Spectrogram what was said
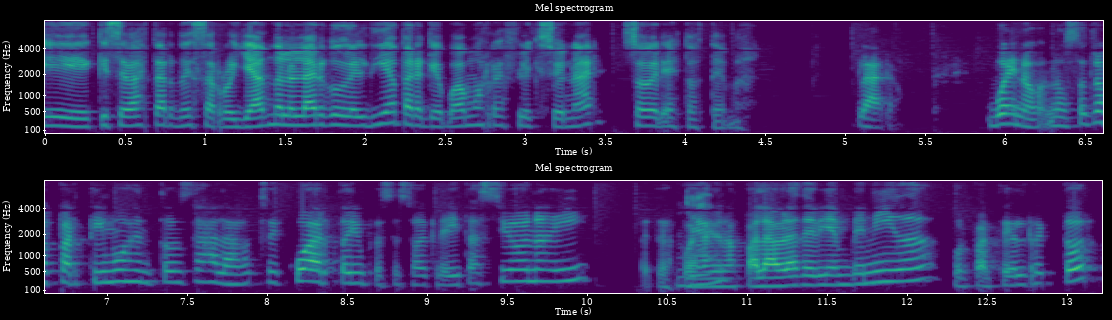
Eh, que se va a estar desarrollando a lo largo del día para que podamos reflexionar sobre estos temas. Claro. Bueno, nosotros partimos entonces a las ocho y cuarto, hay un proceso de acreditación ahí, después hay unas palabras de bienvenida por parte del rector,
